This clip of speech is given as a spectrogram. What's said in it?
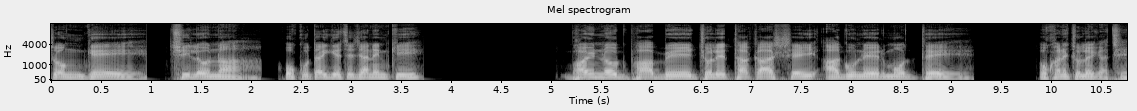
সঙ্গে ছিল না। ও কোথায় গেছে জানেন কি? ভয়ানকভাবে জ্বলে থাকা সেই আগুনের মধ্যে ওখানে চলে গেছে।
